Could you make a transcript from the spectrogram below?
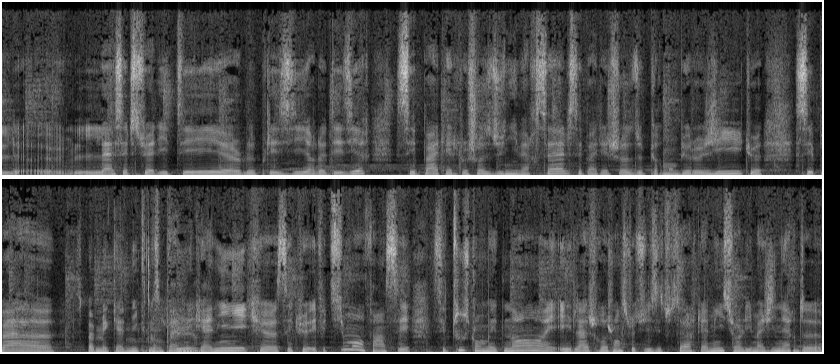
le, la sexualité, euh, le plaisir, le désir, c'est pas quelque chose d'universel, c'est pas quelque chose de purement biologique, c'est pas euh, c'est pas mécanique non plus. C'est pas mécanique, euh, c'est que effectivement, enfin, c'est c'est tout ce qu'on met dedans. Et, là, je rejoins ce que tu disais tout à l'heure, Camille, sur l'imaginaire de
